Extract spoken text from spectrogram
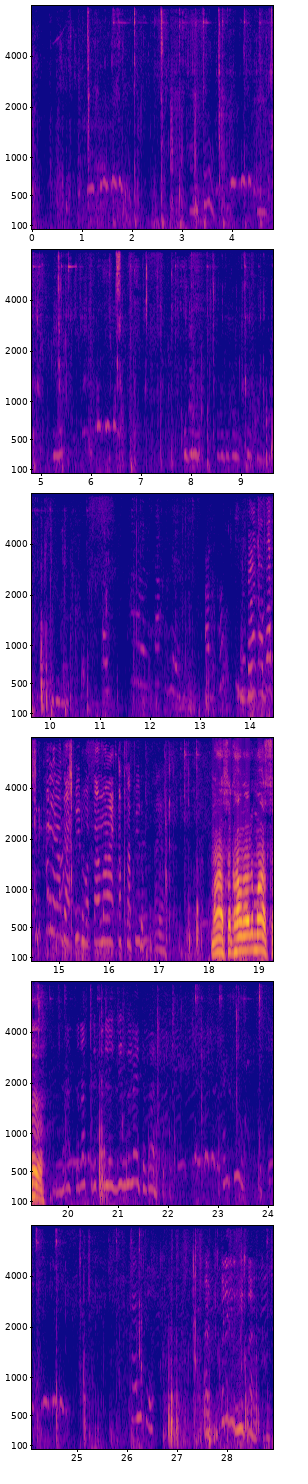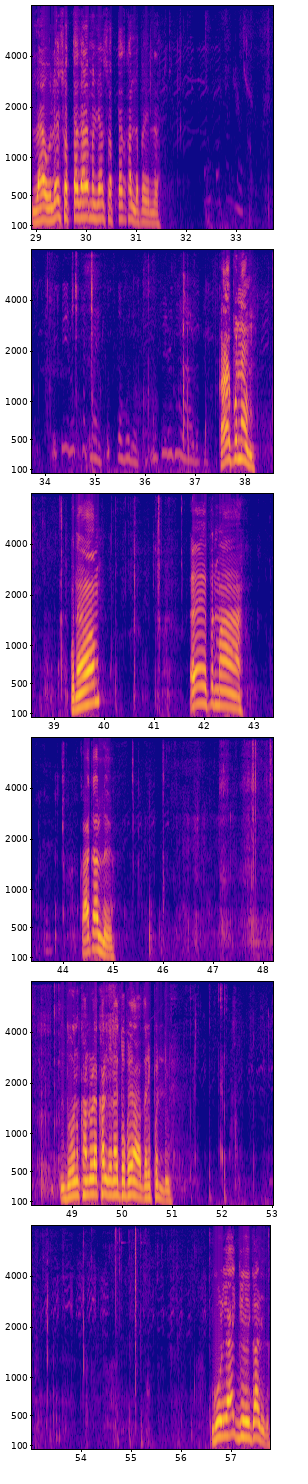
भाकरी खाल्ली ना द्या पिरू होता मला पिरू मास खाऊन आलं मास. रात्री जिरलं नाही तर अरे ती पलीकडे घे लावलं स्वतः झाड म्हणजे स्वतःच खाल्लं पहिलं. खात नाही पुस्तक मला आवडत नाही काय पुनम? पुनम? ए पण मा काय चाललंय? दोन खांडोळ्या खाल्ल्या नाही तोपर्यंत आजारी पडली. गोळी आहे गिळी गाडीत.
